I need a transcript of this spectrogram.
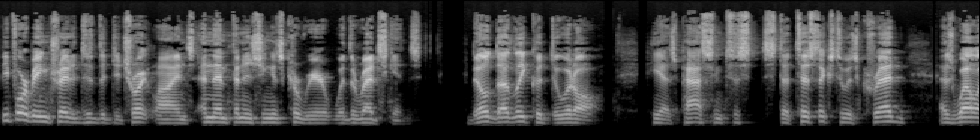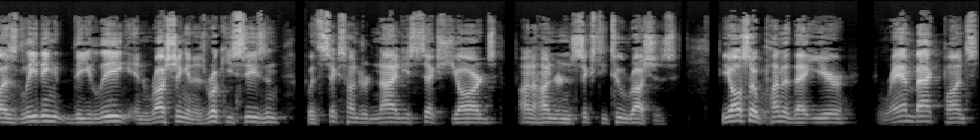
before being traded to the Detroit Lions and then finishing his career with the Redskins. Bill Dudley could do it all. He has passing t- statistics to his cred, as well as leading the league in rushing in his rookie season with 696 yards on 162 rushes. He also punted that year, ran back punts,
